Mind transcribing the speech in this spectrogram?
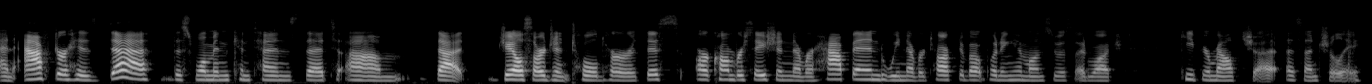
And after his death, this woman contends that um, that jail sergeant told her this our conversation never happened. We never talked about putting him on suicide watch. Keep your mouth shut essentially.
